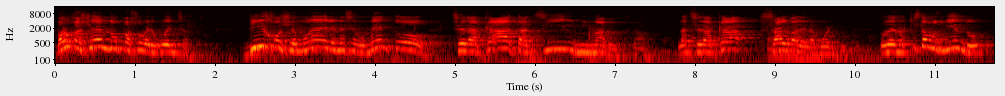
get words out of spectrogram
Baruch Hashem no pasó vergüenza. Dijo Shemuel en ese momento, Tzedaká tatzil mi mavet. La tzedaká salva de la muerte. Entonces aquí estamos viendo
